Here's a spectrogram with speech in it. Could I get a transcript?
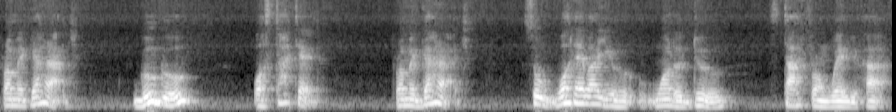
from a garage. Google was started from a garage. So whatever you want to do, start from where you are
